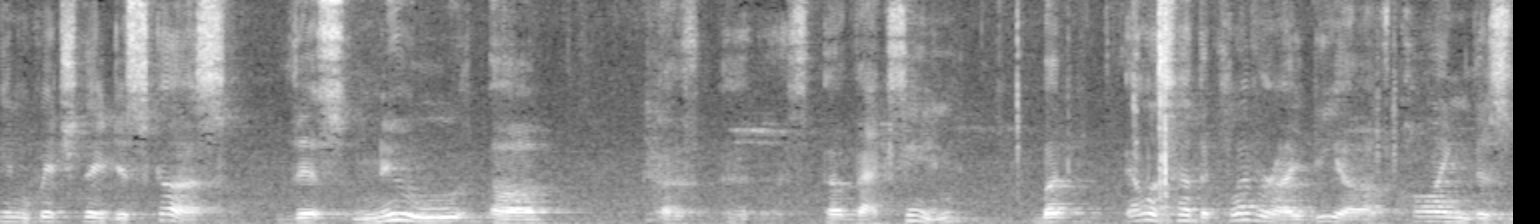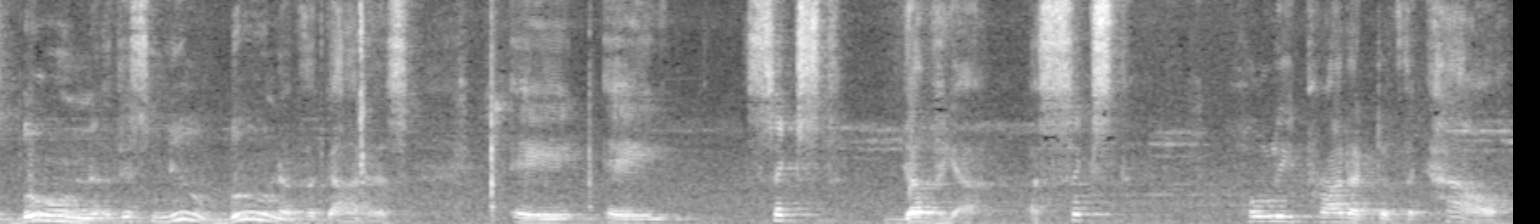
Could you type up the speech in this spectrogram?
in which they discuss this new uh, uh, uh, vaccine, but Ellis had the clever idea of calling this boon, this new boon of the goddess, a, a sixth gavya, a sixth holy product of the cow,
